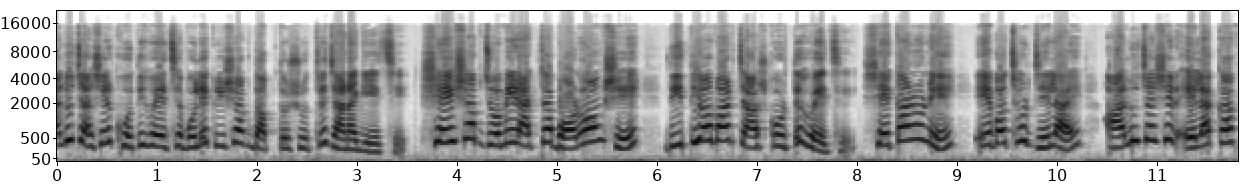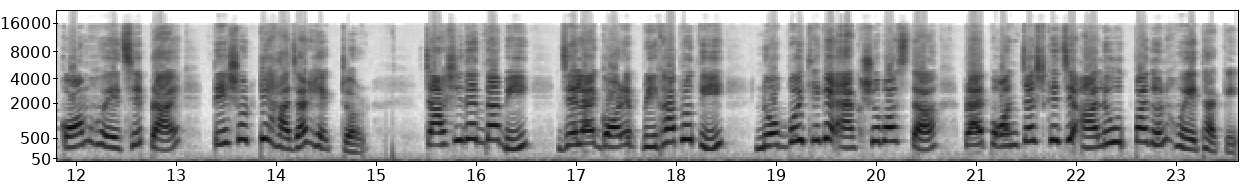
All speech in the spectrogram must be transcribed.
আলু চাষের ক্ষতি হয়েছে বলে কৃষক দপ্তর সূত্রে জানা গিয়েছে। সেই সব জমির একটা বড় অংশে দ্বিতীয়বার চাষ করতে হয়েছে। সে কারণে এবছর জেলায় আলু চাষের এলাকা কম হয়েছে প্রায় তেষট্টি হাজার হেক্টর। চাষিদের দাবি, জেলায় গড়ে বিঘা প্রতি নব্বই থেকে একশো বস্তা প্রায় পঞ্চাশ কেজি আলু উৎপাদন হয়ে থাকে।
